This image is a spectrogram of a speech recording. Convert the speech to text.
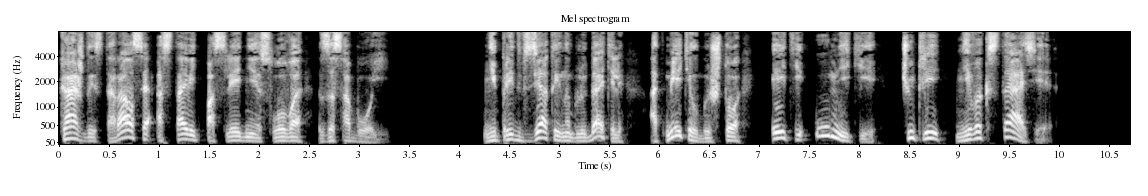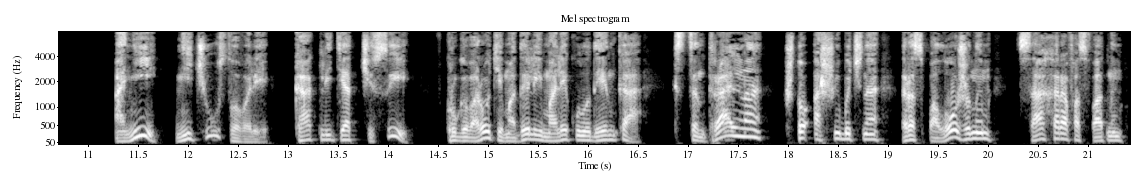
Каждый старался оставить последнее слово за собой. Непредвзятый наблюдатель отметил бы, что эти умники чуть ли не в экстазе. Они не чувствовали, как летят часы в круговороте моделей молекулы ДНК с центрально, что ошибочно, расположенным сахарофосфатным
